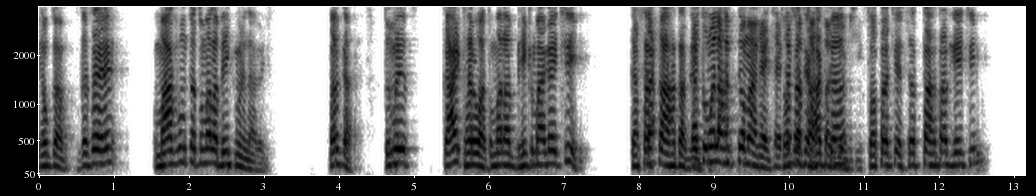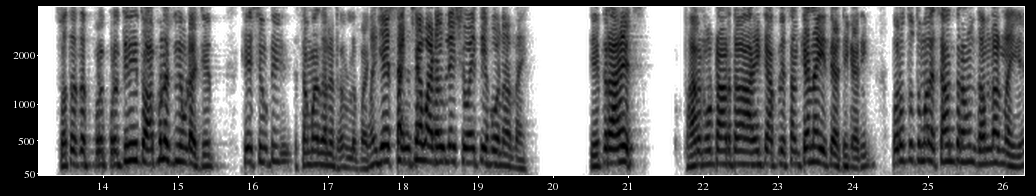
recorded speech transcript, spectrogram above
हो का? कसं आहे मागून तर तुम्हाला भीक मिळणार आहे. बरं का? तुम्ही काय ठरवा? तुम्हाला भीक मागायची? का सत्ता हातात? तुम्हाला हक्क मागायचा स्वतःचे हक्क? स्वतःचे सत्ता हातात घ्यायची? स्वतःच प्रतिनिधित्व आपणच निवडायचे हे शेवटी समाजाने ठरवलं पाहिजे. म्हणजे संख्या वाढवल्याशिवाय ते होणार नाही. ते तर आहेच. फार मोठा अडथळा आहे की आपली संख्या नाही त्या ठिकाणी. परंतु तुम्हाला शांत राहून जमणार नाहीये.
